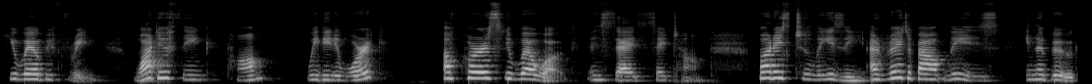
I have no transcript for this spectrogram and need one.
he will be free. What do you think, Tom? Will it work? Of course it will work, said, said Tom. But it's too lazy. I read about this in the book.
